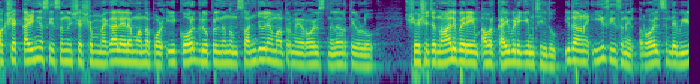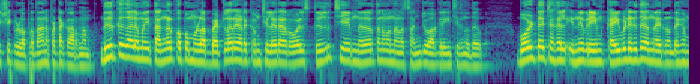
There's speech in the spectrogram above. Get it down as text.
പക്ഷേ കഴിഞ്ഞ സീസണിന് ശേഷം മെഗാലയലം വന്നപ്പോൾ ഈ കോർ ഗ്രൂപ്പിൽ നിന്നും സഞ്ജുവിനെ മാത്രമേ റോയൽസ് നിലനിർത്തിയുള്ളൂ. ശേഷിച്ച നാലുപേരെയും അവർ കൈവിടുകയും ചെയ്തു. ഇതാണ് ഈ സീസണിൽ റോയൽസിന്റെ വീഴ്ചയ്ക്കുള്ള പ്രധാനപ്പെട്ട കാരണം. ദീർഘകാലമായി തങ്ങൾക്കൊപ്പമുള്ള ബട്ട്ലറെ അടക്കം ചിലരെ റോയൽസ് തീർച്ചയായും നിലനിർത്തണമെന്നാണ് സഞ്ജു ആഗ്രഹിച്ചിരുന്നത്. ബോൾട്ട് ചഹൽ എന്നിവരെയും കൈവിടരുത് എന്നായിരുന്നു അദ്ദേഹം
